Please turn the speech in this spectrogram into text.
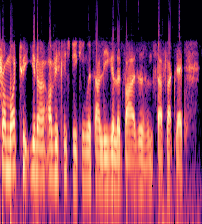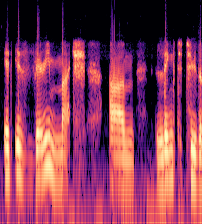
from what we, you know, obviously speaking with our legal advisors and stuff like that, it is very much um, linked to the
